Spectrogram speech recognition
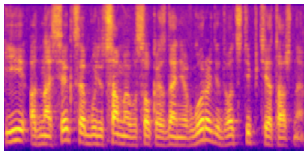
и одна секция будет самое высокое здание в городе, 25-этажное.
